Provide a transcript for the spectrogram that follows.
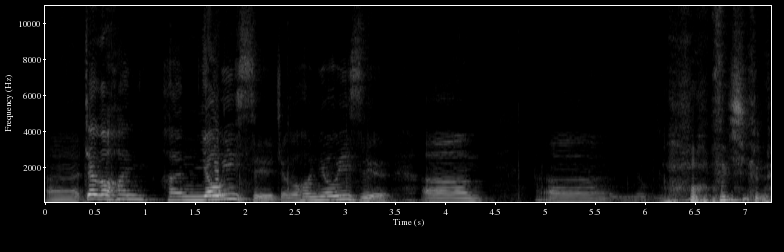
呃这个很很有意思，这个很有意思，嗯、呃、我不行了，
